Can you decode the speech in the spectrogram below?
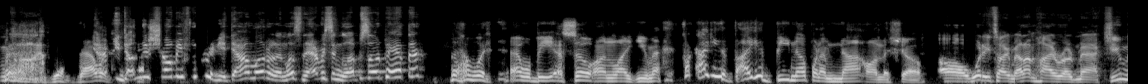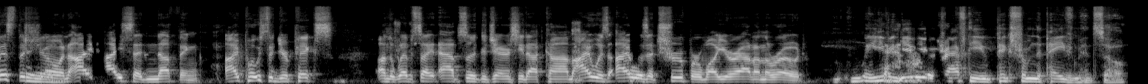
Yeah, that Have would you done this show before? Have you downloaded and listened to every single episode, Panther? that would that would be uh, so unlike you, man. Fuck, I get I get beaten up when I'm not on the show. Oh, what are you talking about? I'm High Road Max. You missed the show, and I I said nothing. I posted your pics on the website absolutedegeneracy.com. I was I was a trooper while you were out on the road. We even gave you a crafty picks from the pavement. So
